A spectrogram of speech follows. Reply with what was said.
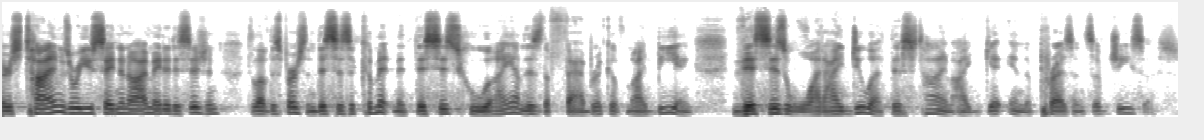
There's times where you say, No, no, I made a decision to love this person. This is a commitment. This is who I am. This is the fabric of my being. This is what I do at this time. I get in the presence of Jesus.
